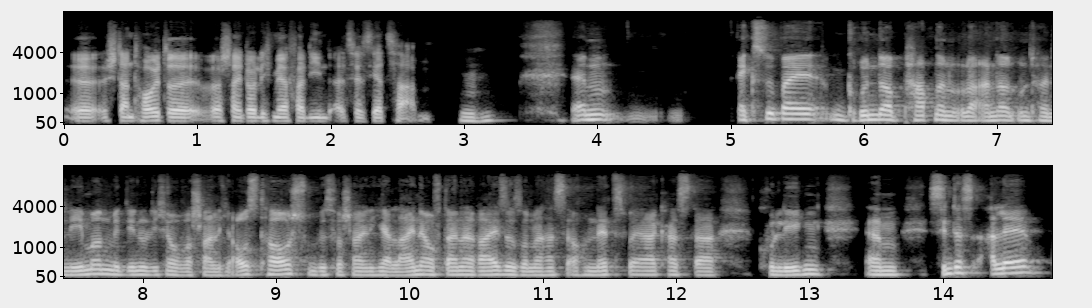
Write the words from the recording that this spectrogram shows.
äh, Stand heute wahrscheinlich deutlich mehr verdient, als wir es jetzt haben. Mhm. Ähm, Eckst du bei Gründerpartnern oder anderen Unternehmern, mit denen du dich auch wahrscheinlich austauschst? Du bist wahrscheinlich nicht alleine auf deiner Reise, sondern hast ja auch ein Netzwerk, hast da Kollegen. Ähm, sind das alle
